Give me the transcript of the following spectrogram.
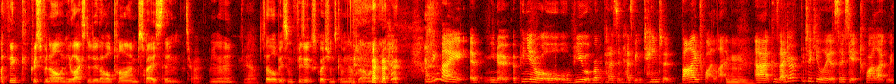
I think Christopher Nolan he likes to do the whole time space thing. thing, That's right. you know. Yeah. So there'll be some physics questions coming after that one. I think. I think my, uh, you know, opinion or, or, or view of Robert Pattinson has been tainted by Twilight. Mm. Because I don't particularly associate Twilight with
